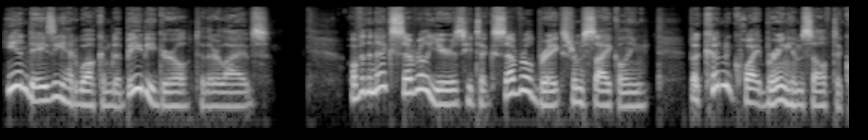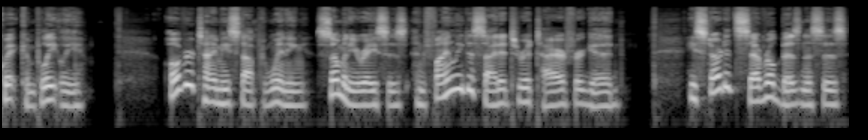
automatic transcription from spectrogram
He and Daisy had welcomed a baby girl to their lives. Over the next several years, he took several breaks from cycling, but couldn't quite bring himself to quit completely. Over time, he stopped winning so many races and finally decided to retire for good. He started several businesses,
